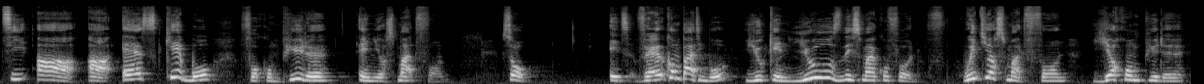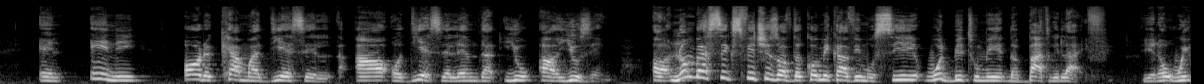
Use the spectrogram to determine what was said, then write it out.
TRRS cable for computer and your smartphone. So it's very compatible. You can use this microphone with your smartphone, your computer, and any other camera DSLR or DSLM that you are using. Uh, number six features of the Comica Vimo C would be to me the battery life. You know, we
